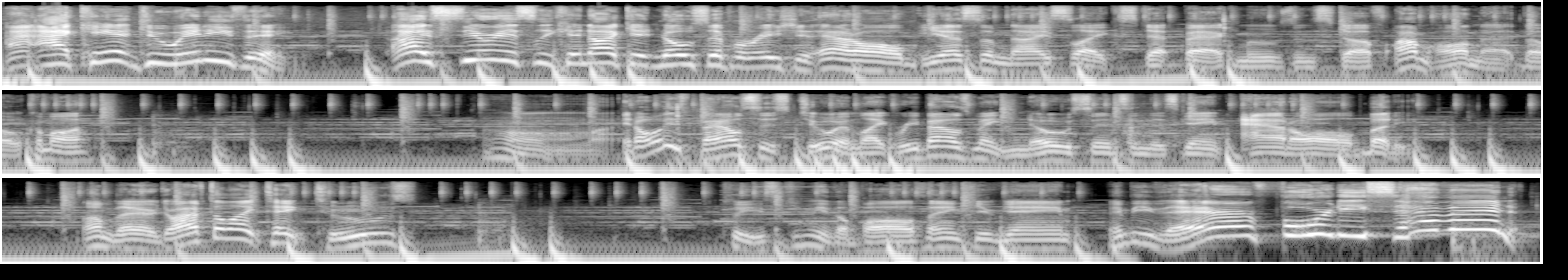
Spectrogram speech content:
I, I can't do anything. I seriously cannot get no separation at all. He has some nice, like, step back moves and stuff. I'm on that, though. Come on. Oh. It always bounces to him. Like, rebounds make no sense in this game at all, buddy. I'm there. Do I have to, like, take twos? Please, give me the ball. Thank you, game. Maybe there? 47?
